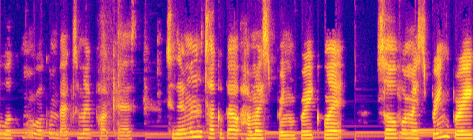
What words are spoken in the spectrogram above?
welcome or welcome back to my podcast. Today I'm going to talk about how my spring break went. So, for my spring break,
